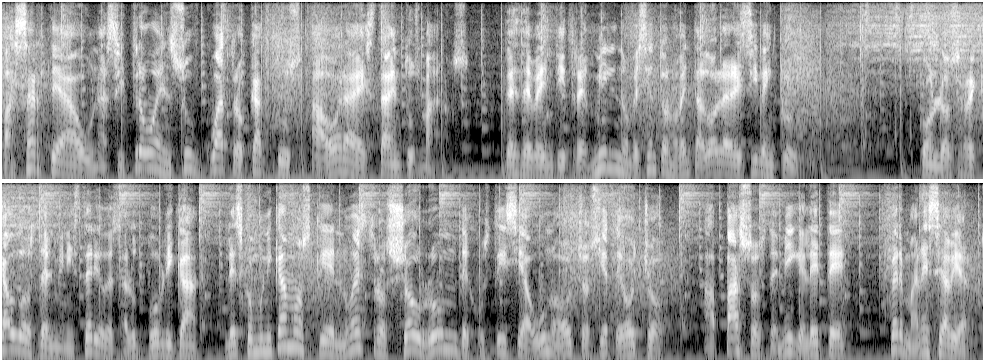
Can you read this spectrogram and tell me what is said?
Pasarte a una Citroën Sub 4 Cactus ahora está en tus manos. Desde 23.990 dólares IVA incluido. Con los recaudos del Ministerio de Salud Pública, les comunicamos que nuestro showroom de Justicia 1878 a Pasos de Miguelete permanece abierto.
